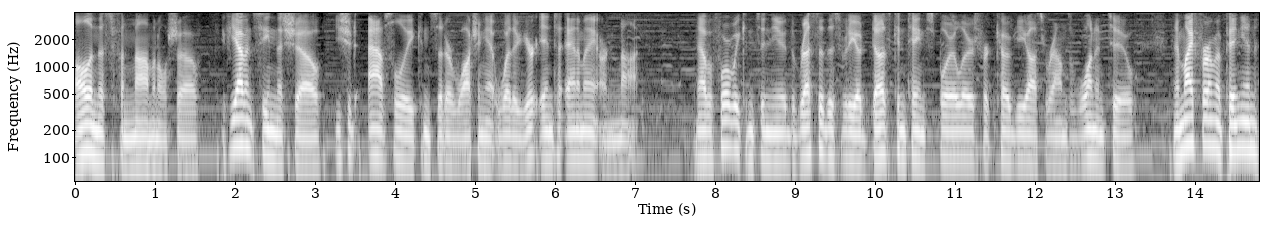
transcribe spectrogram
all in this phenomenal show. If you haven't seen this show, you should absolutely consider watching it whether you're into anime or not. Now before we continue, the rest of this video does contain spoilers for Code Geass rounds 1 and 2, and in my firm opinion,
